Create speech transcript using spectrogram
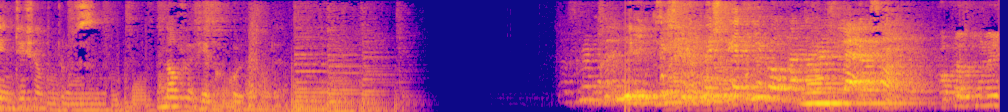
50 plus. Nowy wiek kultury. Świetnie, bo. Po prostu my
